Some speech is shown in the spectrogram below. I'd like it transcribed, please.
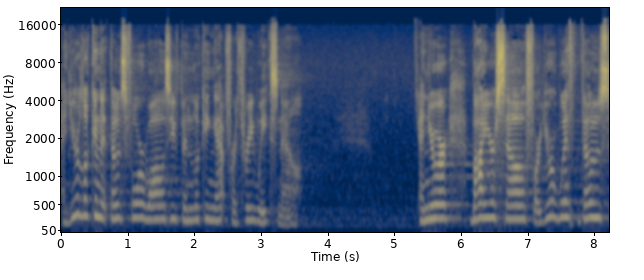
and you're looking at those four walls you've been looking at for three weeks now, and you're by yourself or you're with those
